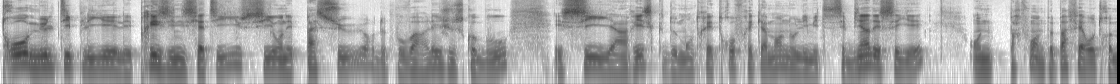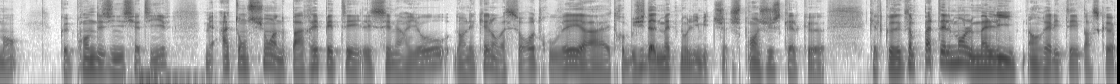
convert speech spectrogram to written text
trop multiplier les prises d'initiative si on n'est pas sûr de pouvoir aller jusqu'au bout et s'il y a un risque de montrer trop fréquemment nos limites. C'est bien d'essayer, parfois on ne peut pas faire autrement que de prendre des initiatives, mais attention à ne pas répéter les scénarios dans lesquels on va se retrouver à être obligé d'admettre nos limites. Je, prends juste quelques, quelques exemples, pas tellement le Mali en réalité, parce que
